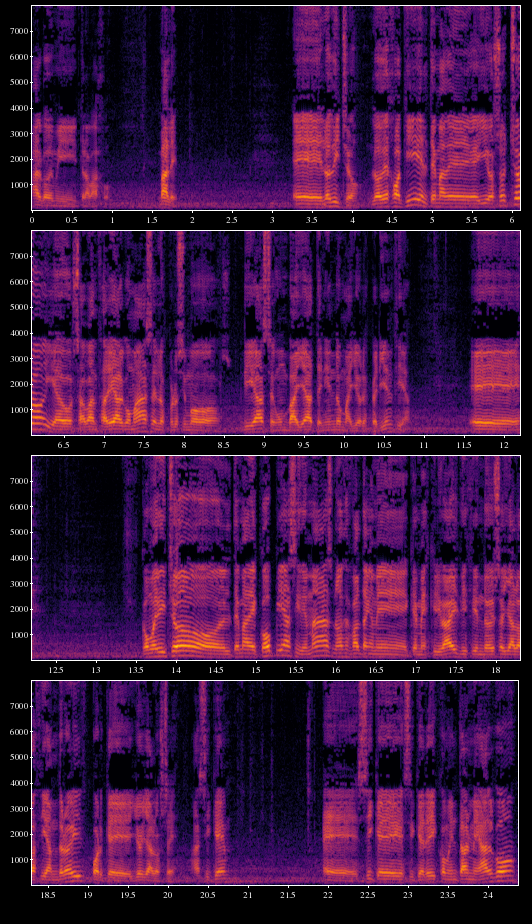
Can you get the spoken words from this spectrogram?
algo de mi trabajo. Vale. Eh, lo dicho, lo dejo aquí, el tema de iOS 8, y os avanzaré algo más en los próximos días según vaya teniendo mayor experiencia. Eh, como he dicho, el tema de copias y demás, no hace falta que me, que me escribáis diciendo eso ya lo hacía Android, porque yo ya lo sé. Así que eh, sí que si queréis comentarme algo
